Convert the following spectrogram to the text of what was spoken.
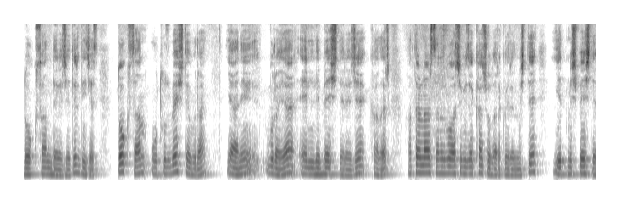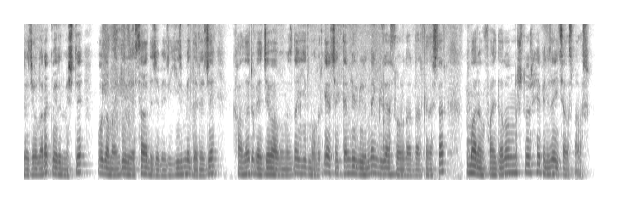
90 derecedir diyeceğiz. 90 35 de bura. Yani buraya 55 derece kalır. Hatırlarsanız bu açı bize kaç olarak verilmişti? 75 derece olarak verilmişti. O zaman geriye sadece bir 20 derece kalır ve cevabımız da 20 olur. Gerçekten birbirinden güzel sorulardı arkadaşlar. Umarım faydalı olmuştur. Hepinize iyi çalışmalar.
